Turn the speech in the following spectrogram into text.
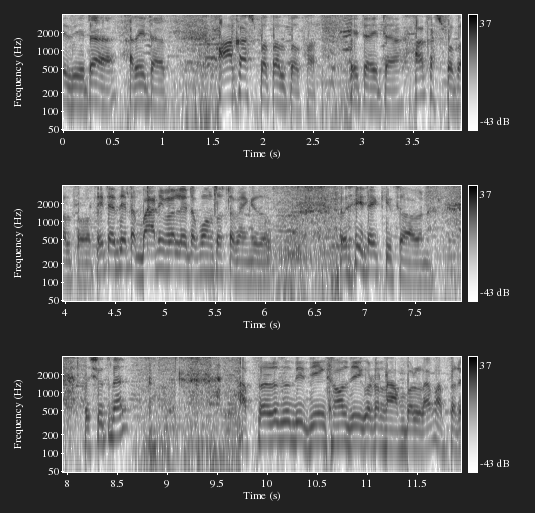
এই যে এটা আর এটা আকাশ পাতাল তফাৎ। এটা এটা, আকাশ পাতাল তফাৎ। এটা দিয়ে একটা বাড়ি মারলে এটা পঞ্চাশটা ভেঙে তো এটা কিছু হবে না। তো সুতরাং, আপনারা যদি জিঙ্ক খাওয়ান যে কটা নাম বললাম, আপনারা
